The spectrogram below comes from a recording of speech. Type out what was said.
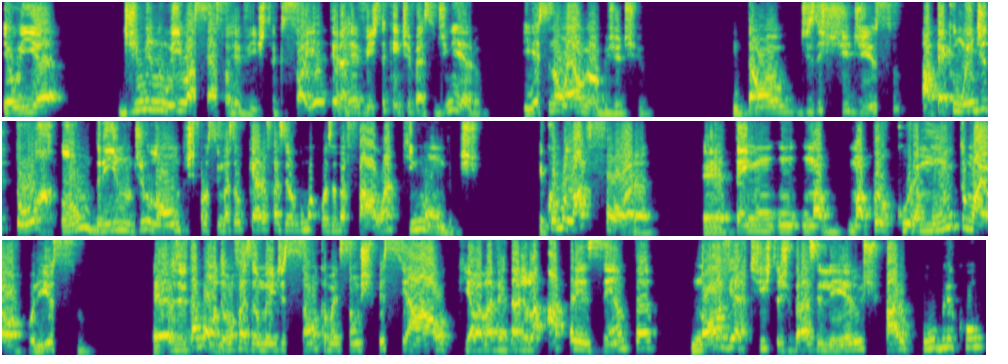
eu ia diminuir o acesso à revista, que só ia ter a revista quem tivesse dinheiro. E esse não é o meu objetivo. Então eu desisti disso, até que um editor londrino de Londres falou assim: Mas eu quero fazer alguma coisa da Fala aqui em Londres. E como lá fora é, tem um, um, uma, uma procura muito maior por isso, é, eu falei: tá bom, então eu vou fazer uma edição que é uma edição especial, que ela, na verdade, ela apresenta nove artistas brasileiros para o público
